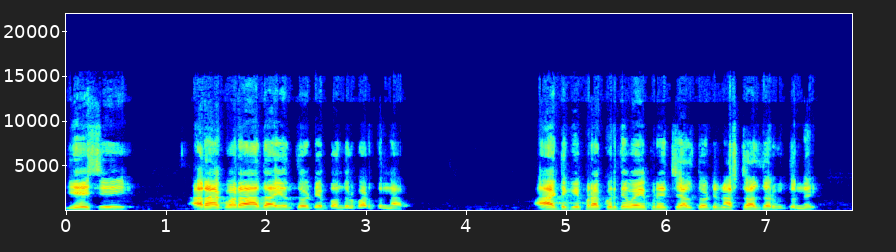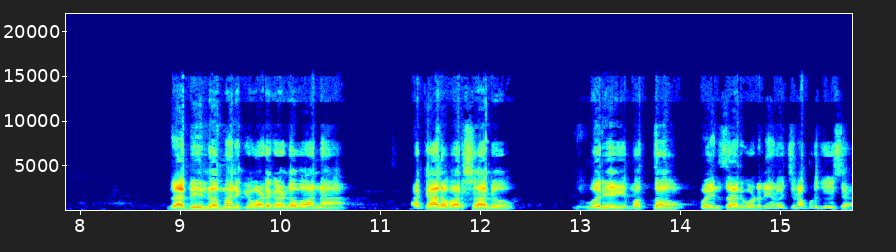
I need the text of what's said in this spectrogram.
వేసి అరాకొర ఆదాయంతో ఇబ్బందులు పడుతున్నారు. వాటికి ప్రకృతి వైపరీత్యాలతోటి నష్టాలు జరుగుతున్నాయి. రబీలో మనకి వడగళ్ళ వాన అకాల వర్షాలు వరి మొత్తం పోయినసారి కూడా నేను వచ్చినప్పుడు చూసా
